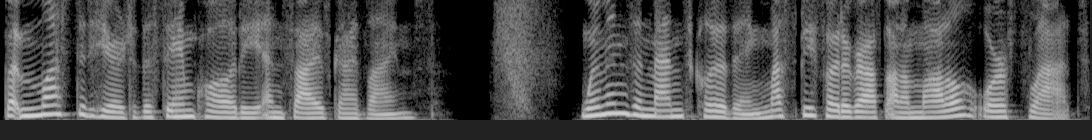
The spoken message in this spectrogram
but must adhere to the same quality and size guidelines. Women's and men's clothing must be photographed on a model or flat.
